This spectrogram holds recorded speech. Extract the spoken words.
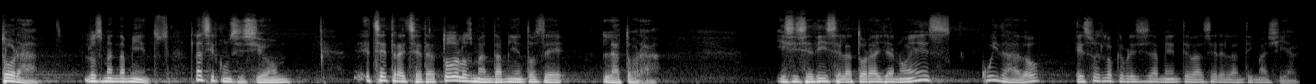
Torah, los mandamientos, la circuncisión, etcétera, etcétera, todos los mandamientos de la Torah. Y si se dice la Torah ya no es, cuidado, eso es lo que precisamente va a hacer el antimashiach,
